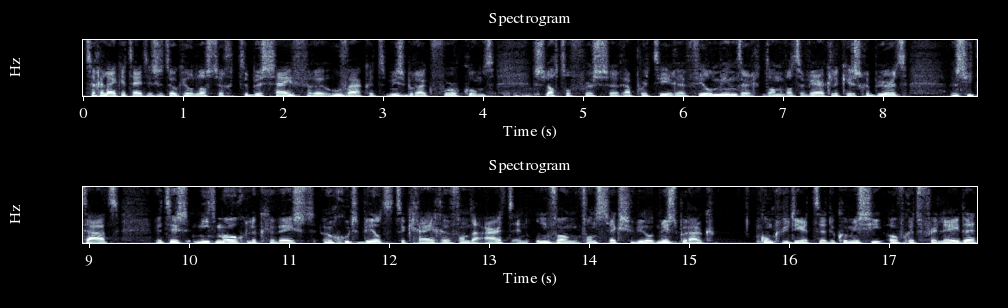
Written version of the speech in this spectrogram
Tegelijkertijd is het ook heel lastig te becijferen hoe vaak het misbruik voorkomt. Slachtoffers uh, rapporteren veel minder dan wat er werkelijk is gebeurd. Een citaat, het is niet mogelijk geweest een goed beeld te krijgen van de aard en omvang van seksueel misbruik concludeert de commissie over het verleden.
